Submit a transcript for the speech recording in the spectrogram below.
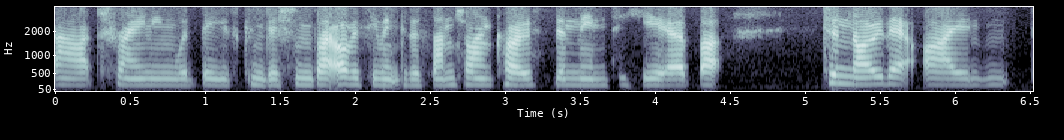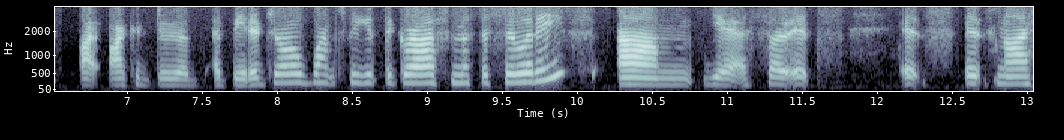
uh, training with these conditions. I obviously went to the Sunshine Coast and then to here, but to know that I I, I could do a, a better job once we get the grass in the facilities. Um, yeah, so it's it's it's nice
